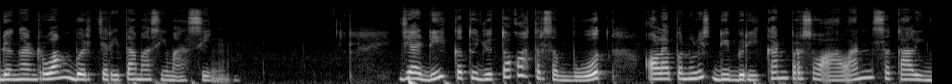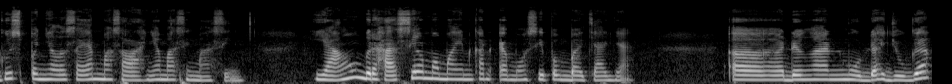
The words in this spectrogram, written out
dengan ruang bercerita masing-masing. Jadi ketujuh tokoh tersebut oleh penulis diberikan persoalan sekaligus penyelesaian masalahnya masing-masing yang berhasil memainkan emosi pembacanya uh, dengan mudah juga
